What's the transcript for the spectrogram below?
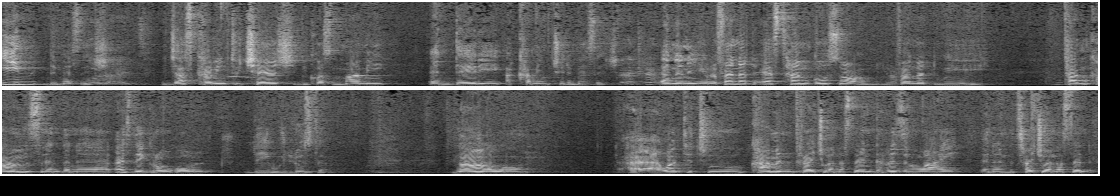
in the message. Just coming to church because mommy and daddy are coming to the message. And then you'll find that as time goes on, you'll find that we time comes and then uh, as they grow old, they will lose them. Now, I, I wanted to come and try to understand the reason why and then try to understand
